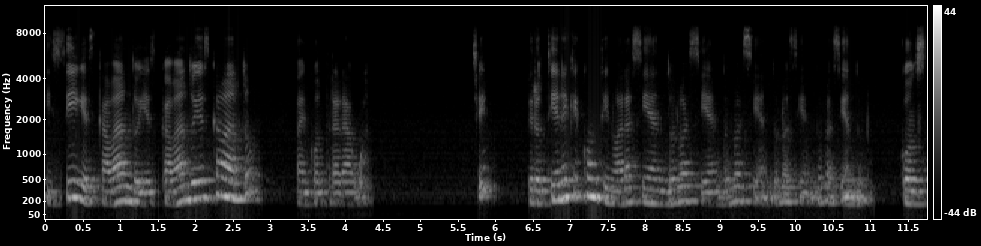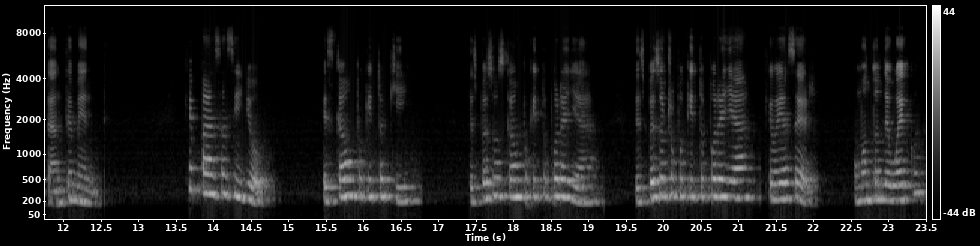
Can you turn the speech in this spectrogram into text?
y sigue excavando y excavando y excavando, va a encontrar agua. ¿Sí? Pero tiene que continuar haciéndolo, haciéndolo, haciéndolo, haciéndolo, haciéndolo, constantemente. ¿Qué pasa si yo excavo un poquito aquí, después excavo un poquito por allá, después otro poquito por allá, ¿qué voy a hacer? ¿Un montón de huecos?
